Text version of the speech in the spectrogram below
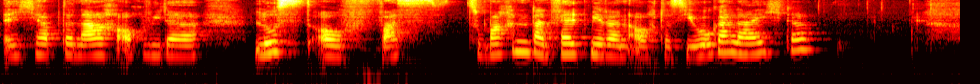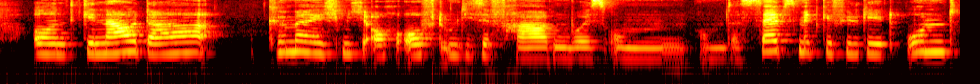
ich habe danach auch wieder Lust auf was zu machen. Dann fällt mir dann auch das Yoga leichter. Und genau da kümmere ich mich auch oft um diese Fragen, wo es um, um das Selbstmitgefühl geht und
